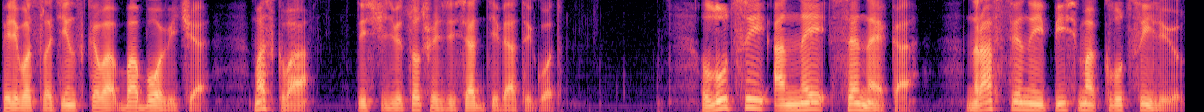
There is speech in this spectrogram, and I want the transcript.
Перевод с латинского Бабовича. Москва, 1969 год. Луций Анней Сенека. Нравственные письма к Луцилию.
